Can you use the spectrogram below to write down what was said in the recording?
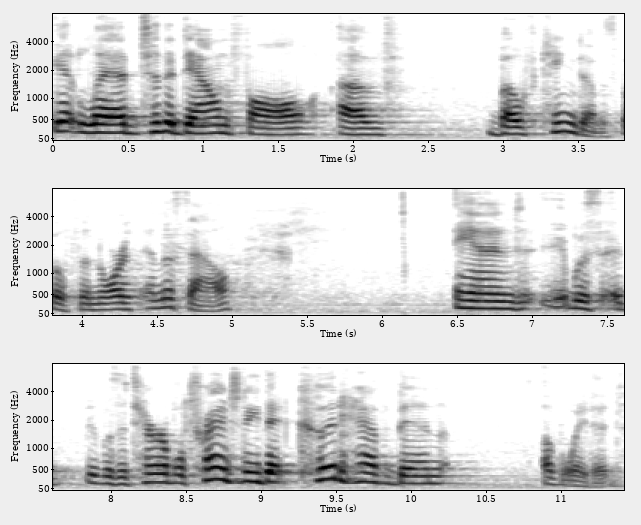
it led to the downfall of both kingdoms, both the north and the south. And it was a, it was a terrible tragedy that could have been avoided.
